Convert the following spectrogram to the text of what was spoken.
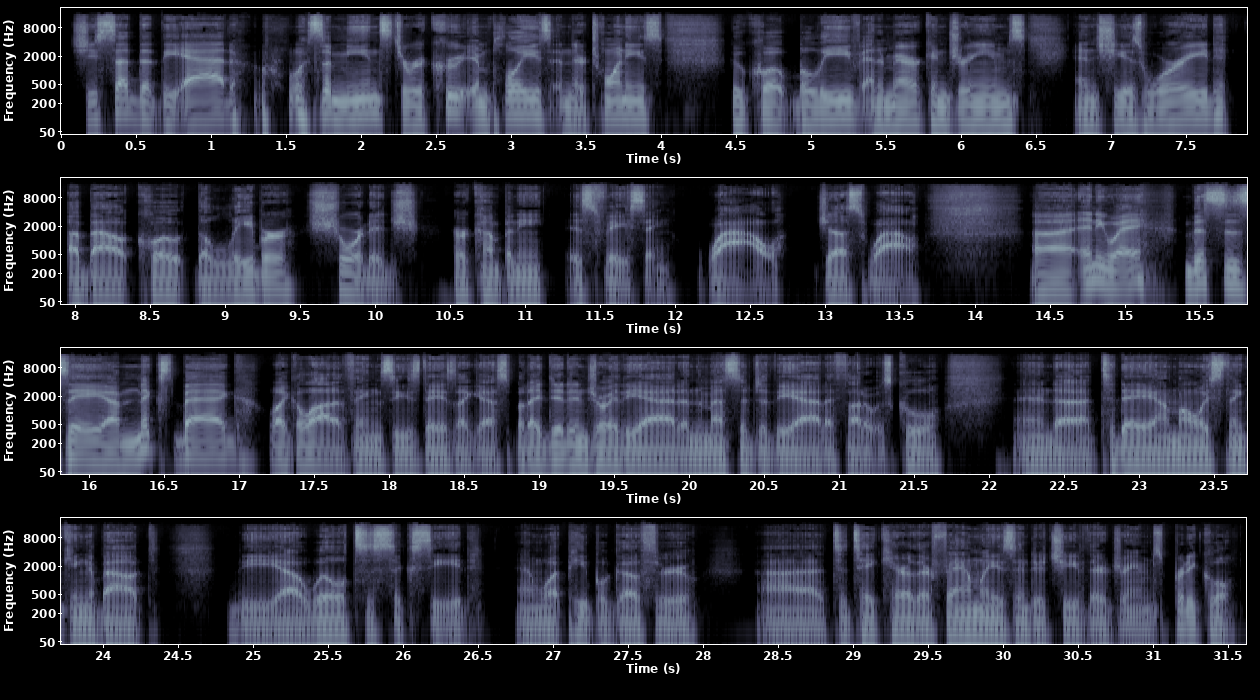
she said that the ad was a means to recruit employees in their 20s who, quote, believe in American dreams. And she is worried about, quote, the labor shortage her company is facing. Wow. Just wow. Uh, anyway, this is a, a, uh, mixed bag, like a lot of things these days, I guess. But I did enjoy the ad and the message of the ad. I thought it was cool. And uh, today I'm always thinking about the uh, will to succeed and what people go through uh, to take care of their families and to achieve their dreams. Pretty cool.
